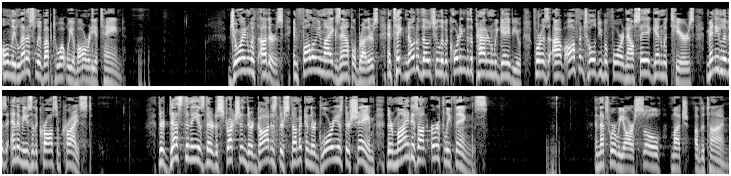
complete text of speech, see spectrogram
Only let us live up to what we have already attained. Join with others in following my example, brothers, and take note of those who live according to the pattern we gave you. For as I've often told you before, now say again with tears, many live as enemies of the cross of Christ. Their destiny is their destruction, their God is their stomach, and their glory is their shame. Their mind is on earthly things. And that's where we are so much of the time.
